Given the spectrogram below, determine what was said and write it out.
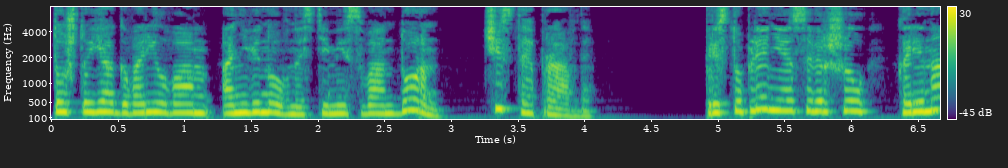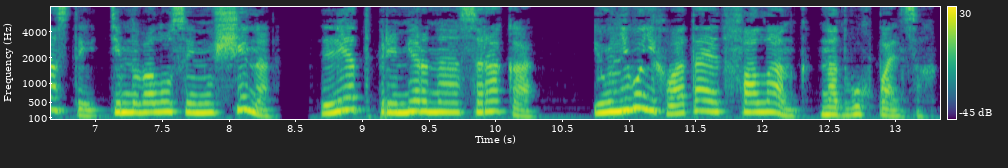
То, что я говорил вам о невиновности мисс Ван Дорн, чистая правда. Преступление совершил коренастый, темноволосый мужчина лет примерно сорока, и у него не хватает фаланг на двух пальцах.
